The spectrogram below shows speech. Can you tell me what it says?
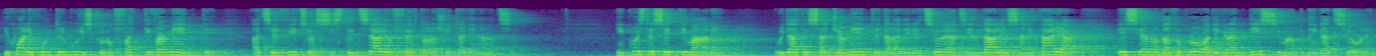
i quali contribuiscono fattivamente al servizio assistenziale offerto alla cittadinanza. In queste settimane guidati saggiamente dalla direzione aziendale e sanitaria, essi hanno dato prova di grandissima abnegazione,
